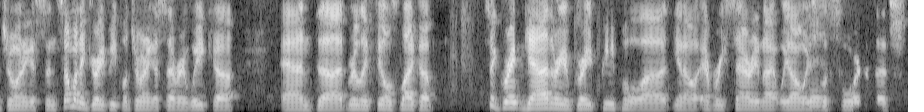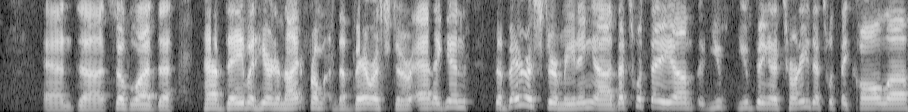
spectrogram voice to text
joining us, and so many great people joining us every week. Uh, and uh, it really feels like a it's a great gathering of great people. Uh, you know, every Saturday night we always look forward to this, and uh, so glad to have David here tonight from the Barrister. And again, the Barrister meaning uh, that's what they um, you you being an attorney that's what they call uh,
